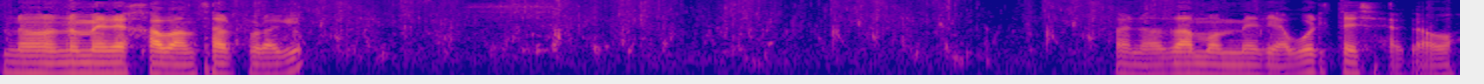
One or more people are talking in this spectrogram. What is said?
No, no me deja avanzar por aquí. Bueno, damos media vuelta y se acabó.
